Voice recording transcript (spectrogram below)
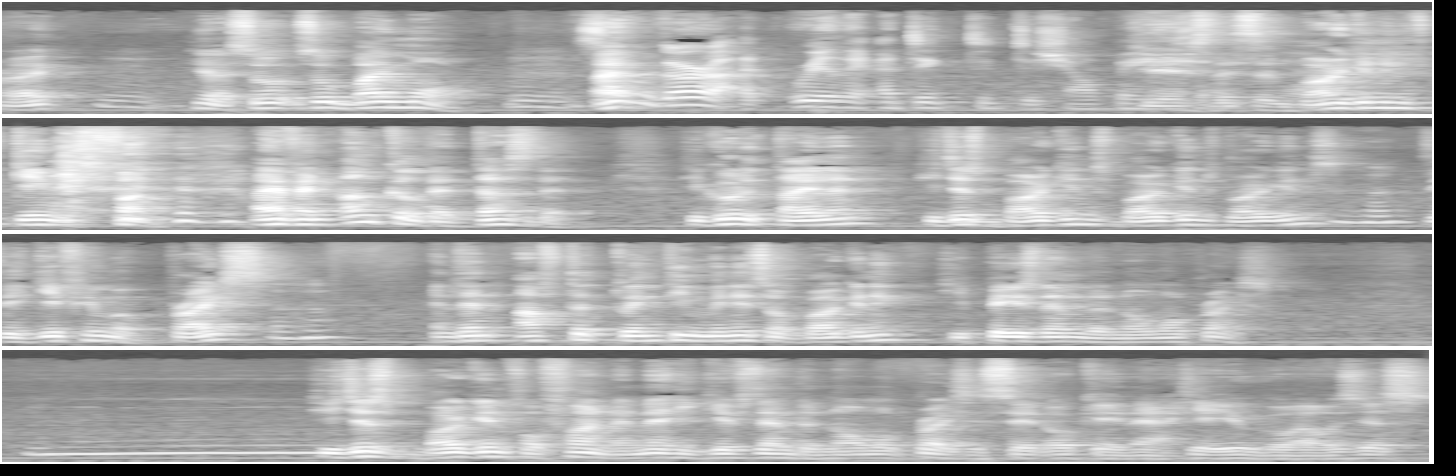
right? Yeah. So so buy more. うん。Some girl are really addicted to shopping. Yes, so this is it's like- bargaining game is fun. I have an uncle that does that. He go to Thailand. He just bargains, bargains, bargains. They give him a price, and then after twenty minutes of bargaining, he pays them the normal price. He just bargained for fun, and then he gives them the normal price. He said, "Okay, now here you go. I was just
